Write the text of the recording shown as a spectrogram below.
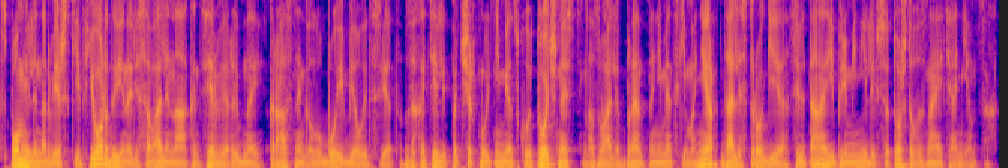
Вспомнили норвежские фьорды и нарисовали на консерве рыбной красный, голубой и белый цвет. Захотели подчеркнуть немецкую точность, назвали бренд на немецкий манер, дали строгие цвета и применили все то, что вы знаете о немцах.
